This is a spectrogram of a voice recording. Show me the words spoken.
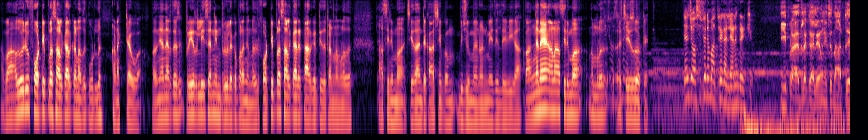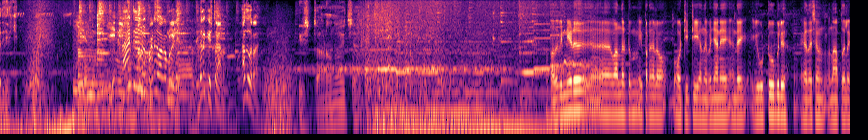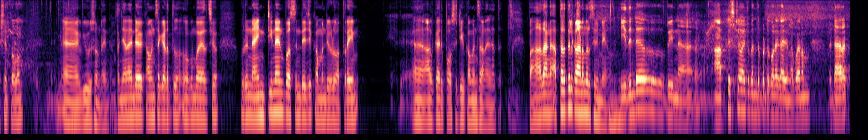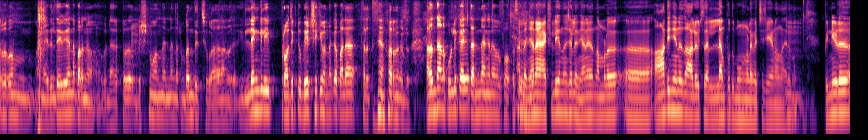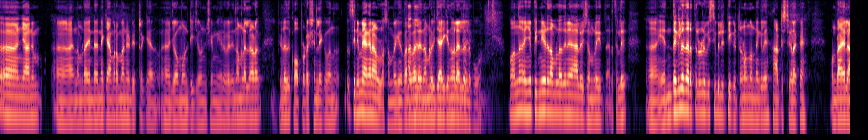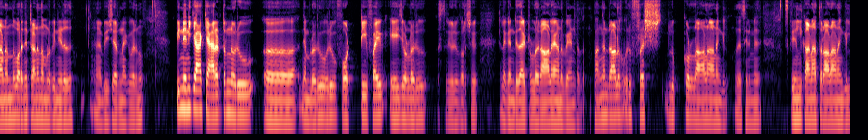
അപ്പോൾ അതൊരു ഫോർട്ടി പ്ലസ് ആൾക്കാർക്കാണ് അത് കൂടുതൽ കണക്റ്റ് ആവുക. അപ്പോൾ അത് ഞാൻ നേരത്തെ പ്രീ റിലീസ് തന്നെ ഇന്റർവ്യൂലൊക്കെ പറഞ്ഞിട്ടുണ്ട്. ഒരു ഫോർട്ടി പ്ലസ് ആൾക്കാരെ ടാർഗറ്റ് ചെയ്തിട്ടാണ് നമ്മളത് ആ സിനിമ ചെയ്ത അതിന്റെ കാസ്റ്റിംഗ് ഇപ്പം ബിജു മേനോൻ മേതിൽ ദേവിക. അപ്പം അങ്ങനെയാണ് ആ സിനിമ നമ്മൾ ചെയ്തതൊക്കെ. ഞാൻ ജോസഫിനെ മാത്രമേ കല്യാണം കഴിക്കൂ. ഈ പ്രായത്തിലെ കല്യാണം കഴിച്ച നാട്ടുകാർ പണി നോക്കാൻ ഇഷ്ടമാണ് അത് പറ. ഇഷ്ടാണോന്ന് ചോദിച്ചാ. അപ്പോൾ അത് പിന്നീട് വന്നിട്ടും ഈ പറഞ്ഞല്ലോ ഒ ടി ടി എന്ന് ഇപ്പം ഞാൻ എന്റെ യൂട്യൂബിൽ ഏകദേശം നാൽപ്പത് ലക്ഷത്തോളം വ്യൂസ് ഉണ്ടായിരുന്നു. അപ്പം ഞാൻ അതിന്റെ കമൻസൊക്കെ എടുത്ത് നോക്കുമ്പോൾ ഏകദേശം ഒരു നയന്റി നയൻ പെർസെന്റേജ് കമന്റുകളും അത്രയും ആൾക്കാർ പോസിറ്റീവ് കമൻസ് ആണ് അതിനകത്ത്. അപ്പോൾ അത് അത്തരത്തിൽ കാണുന്നൊരു സിനിമയാണ്. ഇതിന്റെ പിന്നെ ആർട്ടിസ്റ്റുമായിട്ട് ബന്ധപ്പെട്ട് കുറേ കാര്യങ്ങൾ കാരണം ഡയറക്ടർ ഇപ്പം ഇതിൽ ദേവി തന്നെ പറഞ്ഞു ഡയറക്ടർ വിഷ്ണു വന്ന് എന്നെ നിർബന്ധിച്ചു. അതാണ് ഇല്ലെങ്കിൽ ഈ പ്രോജക്റ്റ് ഉപേക്ഷിക്കുമെന്നൊക്കെ പല സ്ഥലത്ത് ഞാൻ പറഞ്ഞിട്ടുണ്ട്. അതെന്താണ്? പുള്ളിക്കാരി തന്നെ അങ്ങനെ ഫോക്കസ് അല്ല ഞാൻ ആക്ച്വലി എന്ന് വെച്ചാൽ ഞാൻ നമ്മൾ ആദ്യം ഞാനിത് ആലോചിച്ചത് എല്ലാം പുതുമുഖങ്ങളെ വെച്ച് ചെയ്യണമെന്നായിരുന്നു. പിന്നീട് ഞാനും നമ്മുടെ എന്റെ തന്നെ ക്യാമറമാൻ എഡിറ്ററൊക്കെ ജോമോൺ ടി ജോൺ ഷമീർ ഇവർ നമ്മളെല്ലാവരും പിന്നീട് കോ പ്രൊഡക്ഷനിലേക്ക് വന്ന് സിനിമ അങ്ങനെയാണല്ലോ സംഭവിക്കുന്നത്. പല പല നമ്മൾ വിചാരിക്കുന്ന പോലെ അല്ലല്ലോ പോകും വന്നു കഴിഞ്ഞ് പിന്നീട് നമ്മളതിനെ ആലോചിച്ച് നമ്മൾ ഈ തരത്തിൽ എന്തെങ്കിലും തരത്തിലുള്ള വിസിബിലിറ്റി കിട്ടണമെന്നുണ്ടെങ്കിൽ ആർട്ടിസ്റ്റുകളൊക്കെ ഉണ്ടായാലാണെന്ന് പറഞ്ഞിട്ടാണ് നമ്മൾ പിന്നീട് ബീച്ചേറിനൊക്കെ വരുന്നു. പിന്നെ എനിക്ക് ആ ക്യാരക്ടറിനൊരു നമ്മളൊരു ഒരു ഫോർട്ടി ഫൈവ് ഏജ് ഉള്ളൊരു സ്ത്രീ ഒരു കുറച്ച് എലഗന്റ് ഇതായിട്ടുള്ള ഒരാളെയാണ് വേണ്ടത്. അപ്പം അങ്ങനെ ഒരാൾ ഒരു ഫ്രഷ് ലുക്കുള്ള ആളാണെങ്കിൽ അതായത് സിനിമ സ്ക്രീനിൽ കാണാത്ത ഒരാളാണെങ്കിൽ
